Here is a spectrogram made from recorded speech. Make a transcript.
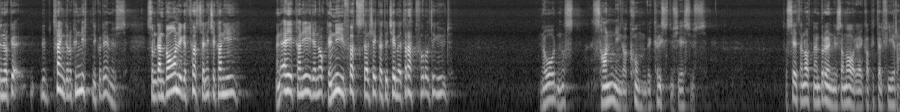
Noe, du trenger noe nytt, Nikodemus, som den vanlige fødselen ikke kan gi. Men jeg kan gi deg nok en ny fødsel, slik at du kommer i et rett forhold til Gud. Nåden og Sanninga kom ved Kristus Jesus. Så sitter han attmed en brønn i Samaria i kapittel 4.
